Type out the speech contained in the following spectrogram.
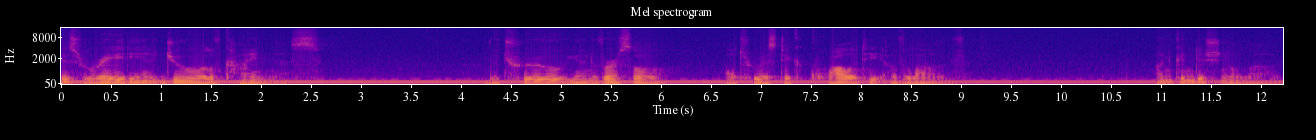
This radiant jewel of kindness, the true, universal, altruistic quality of love, unconditional love.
